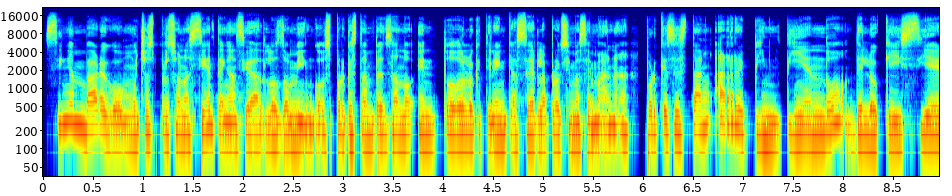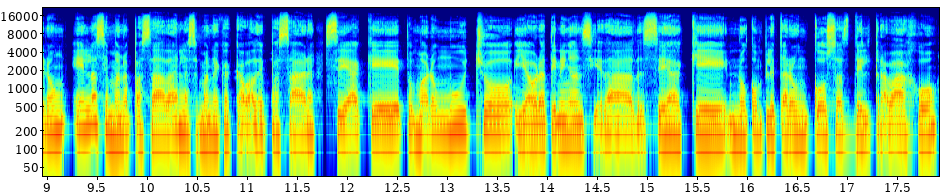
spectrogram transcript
Sin embargo, muchas personas sienten ansiedad los domingos porque están pensando en todo lo que tienen que hacer la próxima semana, porque se están arrepintiendo entiendo de lo que hicieron en la semana pasada, en la semana que acaba de pasar, sea que tomaron mucho y ahora tienen ansiedad, sea que no completaron cosas del trabajo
